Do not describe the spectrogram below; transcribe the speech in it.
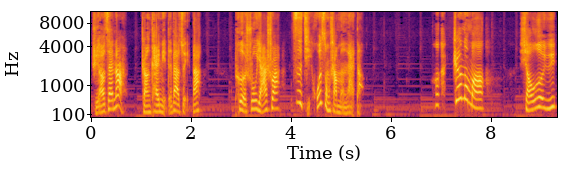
只要在那儿张开你的大嘴巴，特殊牙刷自己会送上门来的。”啊，真的吗？小鳄鱼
